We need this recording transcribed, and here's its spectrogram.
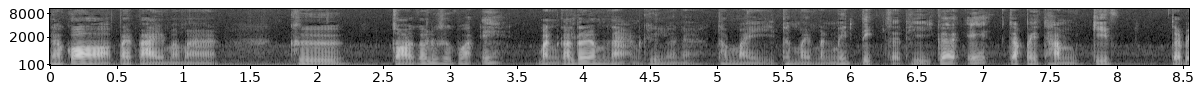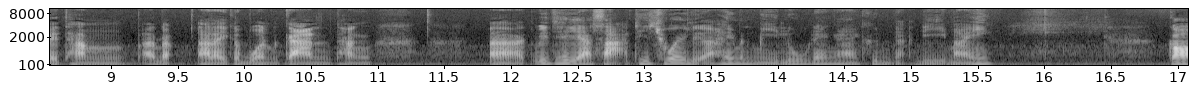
แล้วก็ไปไปมามาคือจอยก็รู้สึกว่า เอ๊ะ มันก็เริ่มนานขึ้นแล้วนะทำไมทำไมมันไม่ติดสักทีก็เอ๊ะ จะไปทำกิฟต์จะไปทำอ่าแบบอะไรกระบวนการทางวิทยาศาสตร์ที่ช่วยเหลือให้มันมีลูกได้ง่ายขึ้นนะดีไหม ก็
